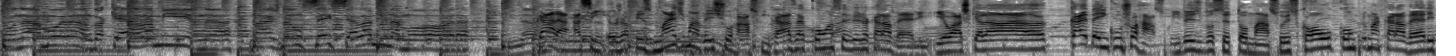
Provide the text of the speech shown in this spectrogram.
Tô namorando aquela mina, mas não sei se ela me namora. Cara, assim, eu já fiz mais de uma vez churrasco em casa com a cerveja Caravelli. E eu acho que ela cai bem com churrasco. Em vez de você tomar a sua Skol, compre uma Caravelli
